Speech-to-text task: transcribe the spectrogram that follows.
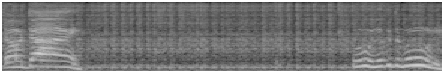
Don't die! Ooh, look at the moon!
